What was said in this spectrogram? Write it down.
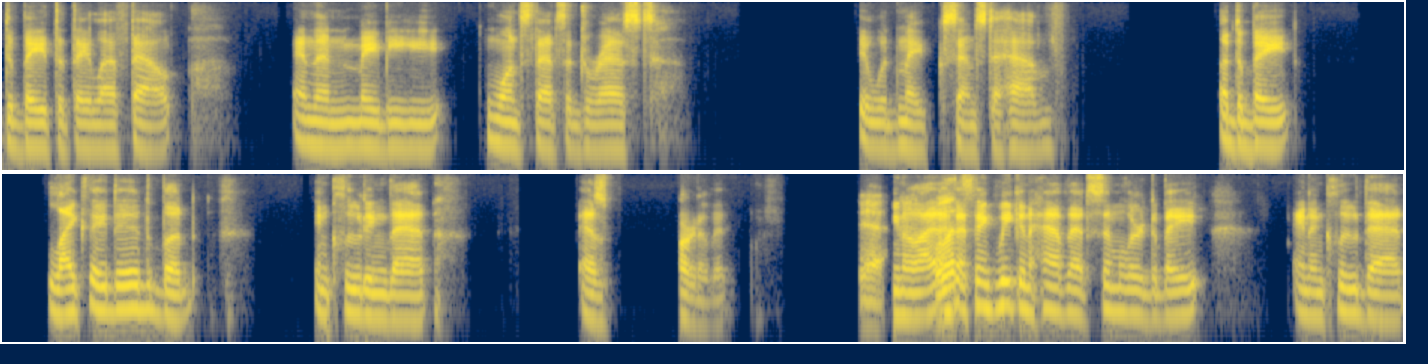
debate that they left out. And then maybe once that's addressed, it would make sense to have a debate like they did, but including that as part of it. Yeah. You know, I, Well, I think we can have that similar debate and include that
